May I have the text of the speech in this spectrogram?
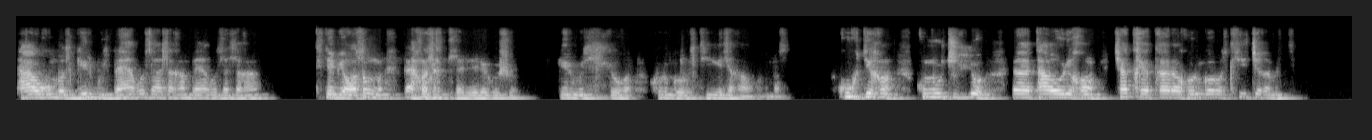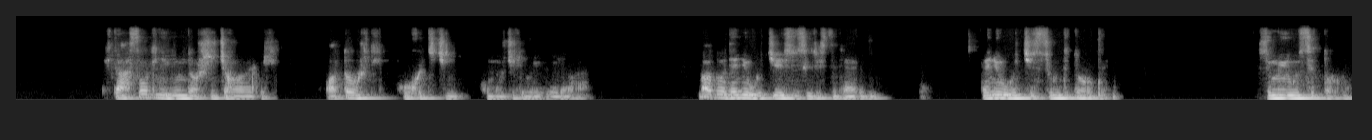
Та уган бол гэр бүл байгуулалгаа байгуулалгаа. Гэтэ би олон байгууллага талаар яриаггүй шүү. Гэр бүл лөө хөрөнгө оруулалт хийгээл байгаа юм бол хүүхдийн хүмүүжлөө э, та өөрийнхөө чадах ядгаараа хөрөнгө оруулалт хийж байгаа мэт. Гэтэ асуудал нь юунд оршиж байгаа гэвэл одоо хүртэл хүүхэд чинь хүмүүжил үргэлж байгаа. Магадгүй таны хүүхэд Иесус Христэд хайрдаг Таны үг чи сүмд дургүй. Сүмийн үлсэд дургүй.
